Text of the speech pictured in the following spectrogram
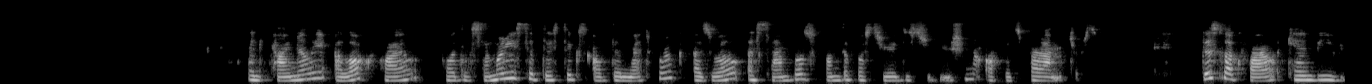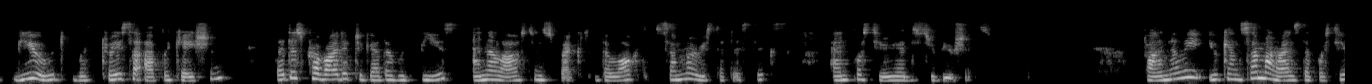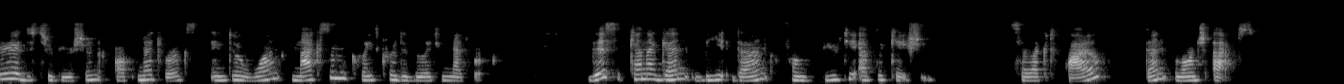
and finally, a log file for the summary statistics of the network as well as samples from the posterior distribution of its parameters. This log file can be viewed with Tracer application that is provided together with BEAST and allows to inspect the logged summary statistics and posterior distributions. Finally, you can summarize the posterior distribution of networks into one maximum clade credibility network. This can again be done from BEAUti application. Select File, then Launch Apps.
